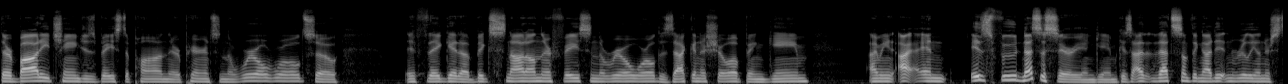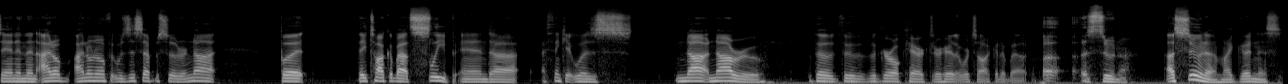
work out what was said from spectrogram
Their body changes based upon their appearance in the real world. So, if they get a big snot on their face in the real world, is that going to show up in game? I mean, I and is food necessary in game? Because that's something I didn't really understand. And then I don't, I don't know if it was this episode or not, but they talk about sleep, and uh, I think it was Na- Naru, the, the the girl character here that we're talking about. Uh, Asuna. Asuna, my goodness,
